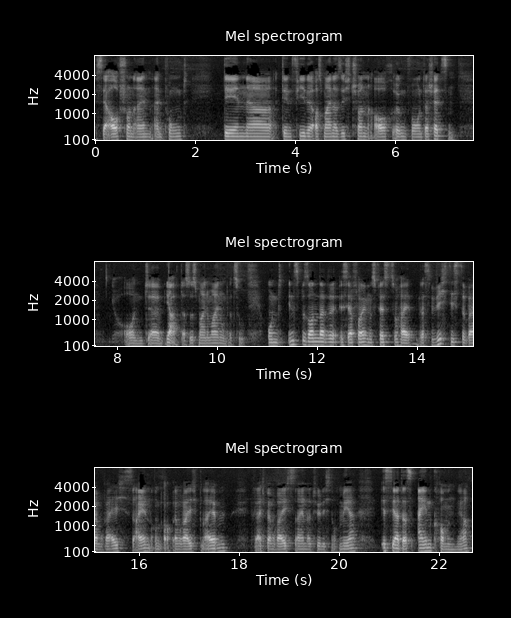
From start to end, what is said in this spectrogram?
ist ja auch schon ein, ein Punkt, den, äh, den viele aus meiner Sicht schon auch irgendwo unterschätzen. Und äh, ja, das ist meine Meinung dazu. Und insbesondere ist ja Folgendes festzuhalten: Das Wichtigste beim Reichsein und auch beim Reichbleiben, vielleicht beim Reichsein natürlich noch mehr, ist ja das Einkommen, ja.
